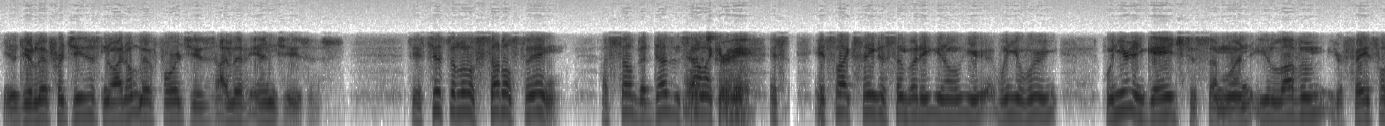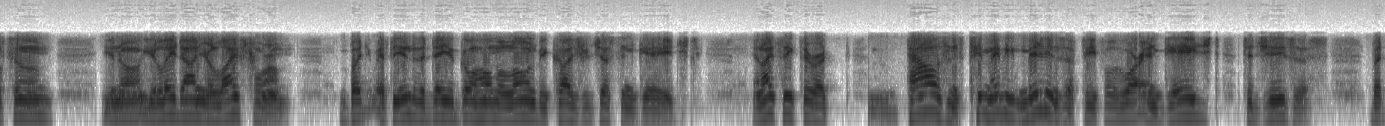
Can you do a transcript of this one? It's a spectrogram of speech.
You know, do you live for Jesus? No, I don't live for Jesus. I live in Jesus. See, it's just a little subtle thing, a subtle that doesn't sound That's like it. It's it's like saying to somebody, you know, you when you're when you're engaged to someone, you love them, you're faithful to them, you know, you lay down your life for them. But at the end of the day, you go home alone because you're just engaged. And I think there are thousands, maybe millions of people who are engaged to Jesus, but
